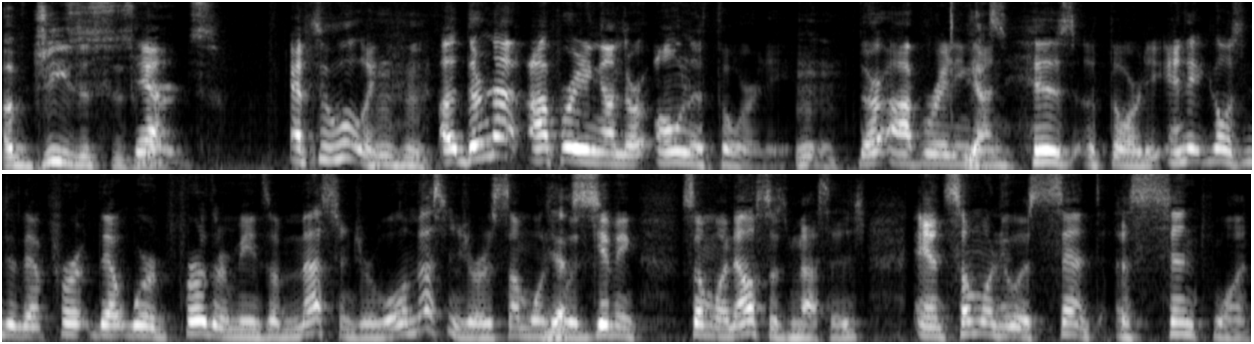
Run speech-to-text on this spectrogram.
of Jesus' Yeah. words. Absolutely. Mm-hmm. Uh, they're not operating on their own authority. They're operating Yes. on His authority, and it goes into that. Fur- that word further means a messenger. Well, a messenger is someone who Yes. is giving someone else's message, and someone who is sent, a sent one.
